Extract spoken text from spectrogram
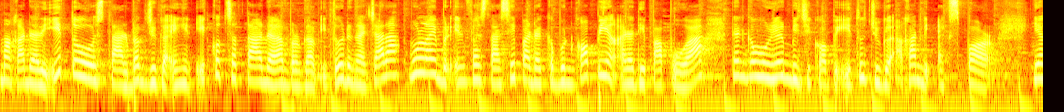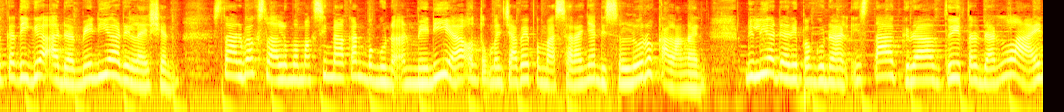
Maka dari itu, Starbucks juga ingin ikut serta dalam program itu dengan cara mulai berinvestasi pada kebun kopi yang ada di Papua dan kemudian biji kopi itu juga akan diekspor. Yang ketiga ada media relation. Starbucks selalu memaksimalkan penggunaan media untuk mencapai pemasarannya di seluruh kalangan. Dilihat dari penggunaan Instagram, Twitter, dan lain,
